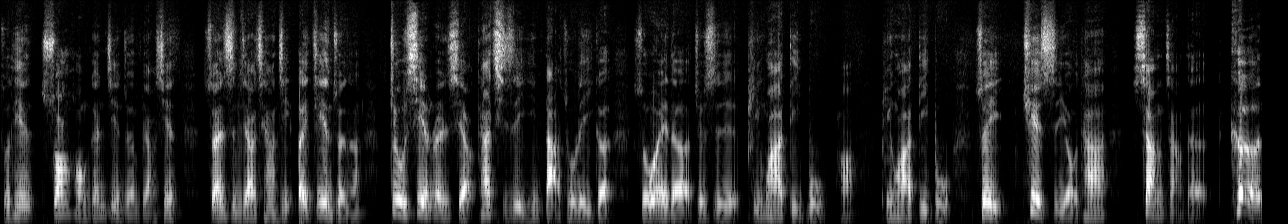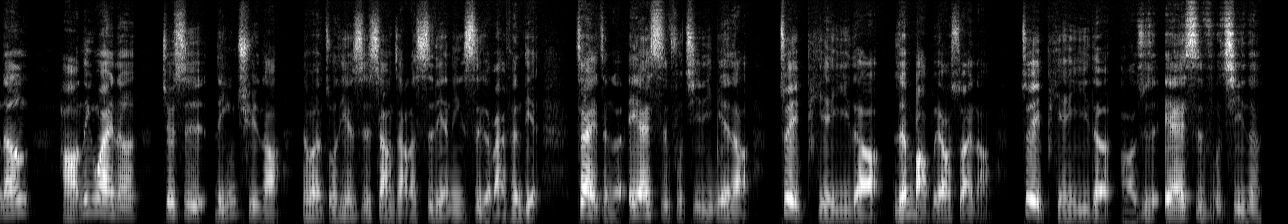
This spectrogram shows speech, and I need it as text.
昨天双红跟建准表现算是比较强劲，而建准呢就现论效，它其实已经打出了一个所谓的就是平滑底部，哈，平滑底部，所以确实有它上涨的可能。好，另外呢就是林群啊，那么昨天是上涨了四点零四个百分点，在整个 AI 伺服器里面啊，最便宜的人保不要算了，最便宜的啊就是 AI 伺服器呢。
